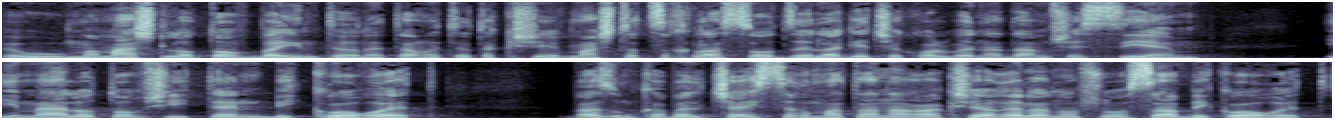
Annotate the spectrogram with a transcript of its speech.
והוא ממש לא טוב באינטרנט. אמרתי לו, תקשיב, מה שאתה צריך לעשות זה להגיד שכל בן אדם שסיים, אם היה לו טוב, שייתן ביקורת, ואז הוא מקבל צ'ייסר מתנה רק שיראה לנו שהוא עשה ביקורת.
